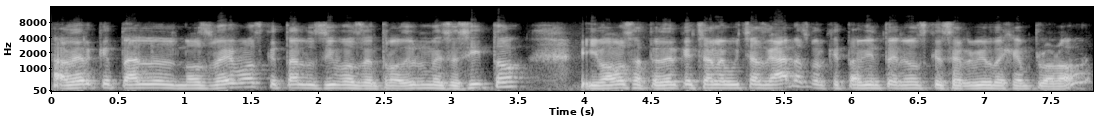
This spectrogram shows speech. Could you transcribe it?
a ver qué tal nos vemos, qué tal lucimos dentro de un mesecito y vamos a tener que echarle muchas ganas porque también tenemos que servir de ejemplo, ¿no?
